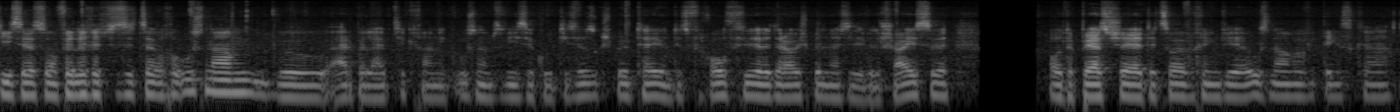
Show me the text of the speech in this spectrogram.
die Saison, vielleicht ist das jetzt einfach eine Ausnahme, weil RB Leipzig kann ich ausnahmsweise eine gute Saison gespielt haben und jetzt verkaufen sie wieder alle Spiele, dann sind sie wieder scheiße. Oder PSG hat jetzt auch einfach irgendwie eine Ausnahme für Dings gehabt.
